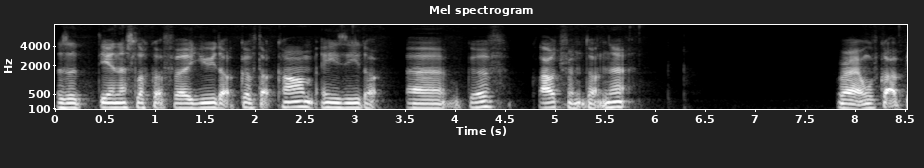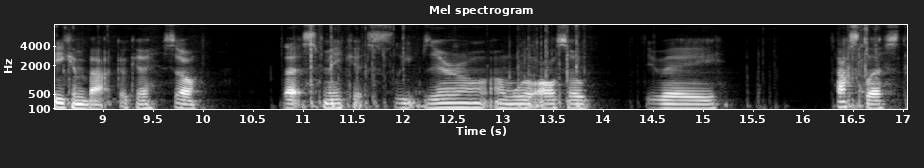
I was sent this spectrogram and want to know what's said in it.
There's a DNS lookup for u.gov.com, az.gov, uh, cloudfront.net. Right, and we've got a beacon back. Okay, so let's make it sleep zero, and we'll also do a task list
